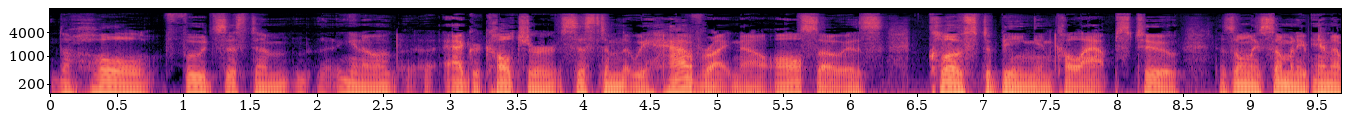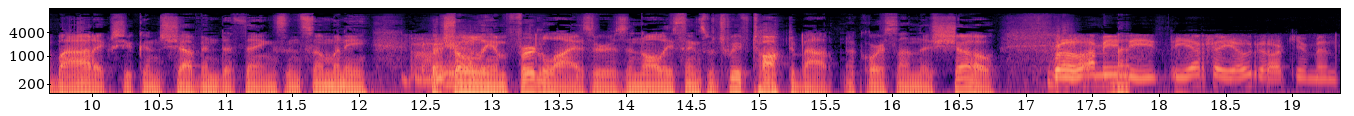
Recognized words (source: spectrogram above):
the whole food system, you know, agriculture system that we have right now also is close to being in collapse too. There's only so many antibiotics you can shove into things and so many petroleum fertilizers and all these things which we've talked about of course on this show. Well, I mean but, the the FAO document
